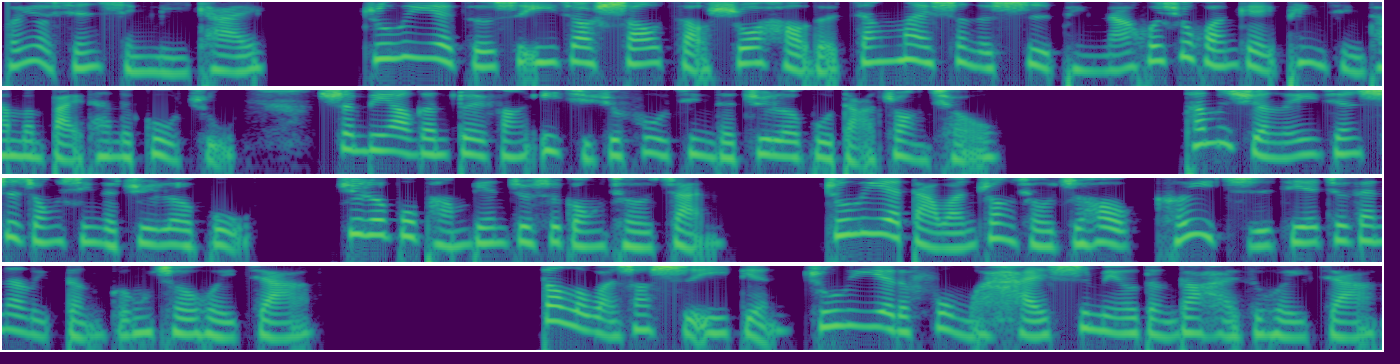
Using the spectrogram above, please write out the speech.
朋友先行离开。朱丽叶则是依照稍早说好的，将卖剩的饰品拿回去还给聘请他们摆摊的雇主，顺便要跟对方一起去附近的俱乐部打撞球。他们选了一间市中心的俱乐部，俱乐部旁边就是公车站。朱丽叶打完撞球之后，可以直接就在那里等公车回家。到了晚上十一点，朱丽叶的父母还是没有等到孩子回家，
